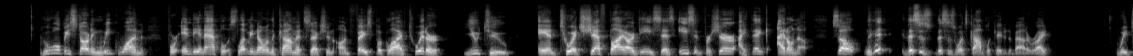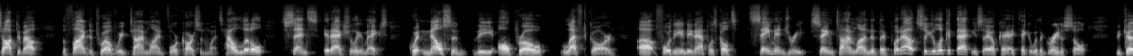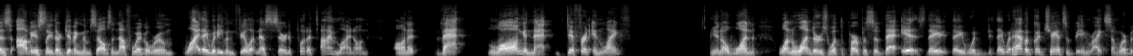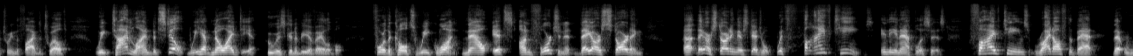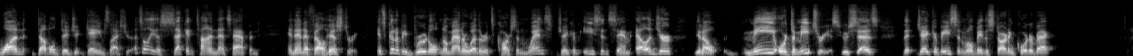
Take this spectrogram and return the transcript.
who will be starting week one for Indianapolis? Let me know in the comment section on Facebook Live, Twitter, YouTube, and Twitch. Chef RD says Eason for sure. I think. I don't know. So this is this is what's complicated about it, right? We talked about the five to 12 week timeline for Carson Wentz, how little sense it actually makes. Quenton Nelson, the all pro left guard uh, for the Indianapolis Colts. Same injury, same timeline that they put out. So you look at that and you say, okay, I take it with a grain of salt because obviously they're giving themselves enough wiggle room. Why they would even feel it necessary to put a timeline on on it that long and that different in length. You know, one one wonders what the purpose of that is. They they would they would have a good chance of being right somewhere between the five to twelve week timeline, but still, we have no idea who is going to be available for the Colts week one. Now, it's unfortunate they are starting. Uh, they are starting their schedule with five teams. Indianapolis is five teams right off the bat that won double digit games last year. That's only the second time that's happened in NFL history. It's going to be brutal no matter whether it's Carson Wentz, Jacob Eason, Sam Ehlinger, you know, me or Demetrius, who says that Jacob Eason will be the starting quarterback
